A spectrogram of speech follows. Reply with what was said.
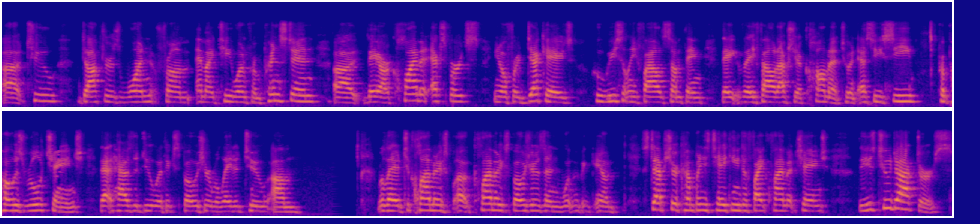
uh, two doctors, one from MIT, one from Princeton. Uh, they are climate experts, you know, for decades who recently filed something. They, they filed actually a comment to an SEC proposed rule change that has to do with exposure related to um, related to climate uh, climate exposures and you know steps your company's taking to fight climate change. These two doctors,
